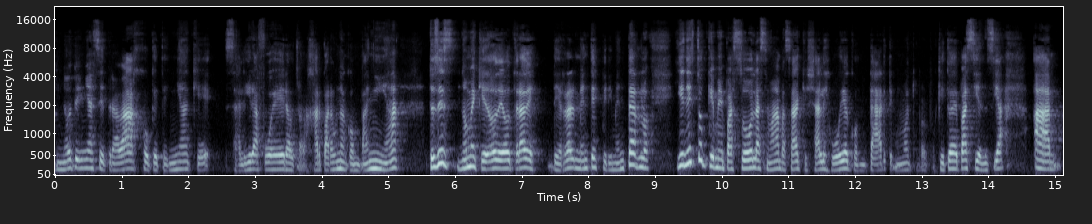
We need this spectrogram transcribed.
y no tenía ese trabajo que tenía que salir afuera o trabajar para una compañía, entonces no me quedó de otra de, realmente experimentarlo. Y en esto que me pasó la semana pasada, que ya les voy a contar, tengo un poquito de paciencia, ah,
